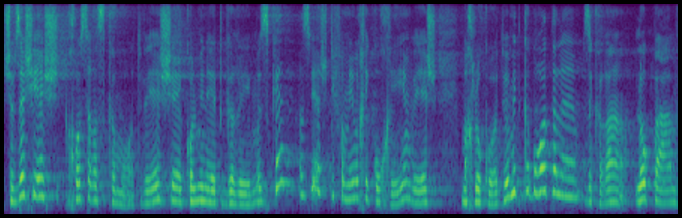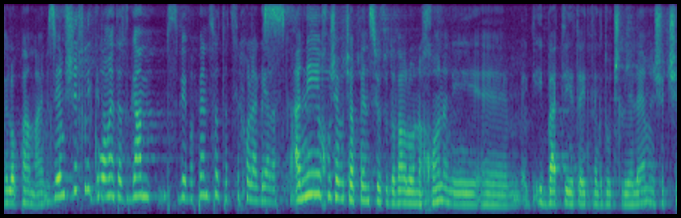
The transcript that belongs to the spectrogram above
עכשיו זה שיש חוסר הסכמות ויש אה, כל מיני אתגרים אז כן אז יש לפעמים חיכוכים ויש מחלוקות ומתגברות עליהם זה קרה לא פעם ולא פעמיים זה ימשיך לקרות. זאת אומרת אז גם סביב הפנסיות תצליחו להגיע להסכמה. אני חושבת שהפנסיות הוא דבר לא נכון אני אה, איבדתי את ההתנגדות שלי אליהם אני חושבת ש...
